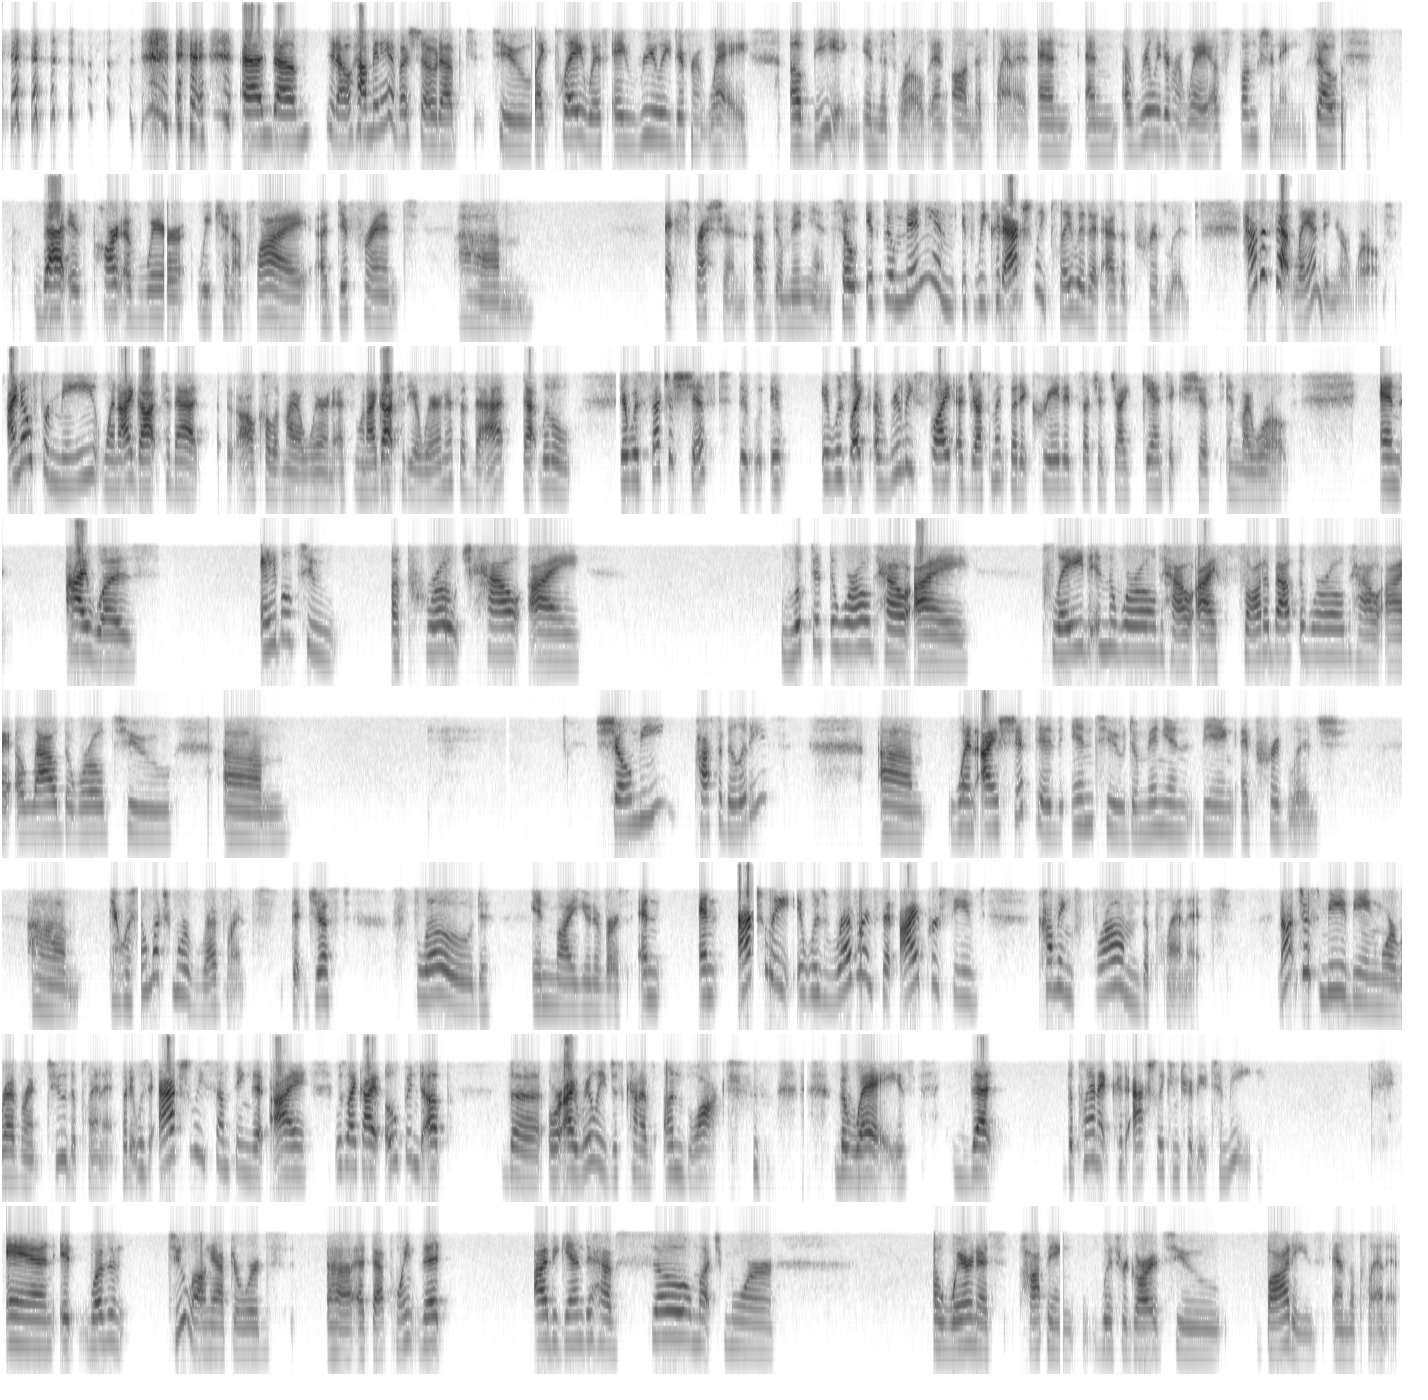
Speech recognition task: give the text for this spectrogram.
and um you know how many of us showed up to, to like play with a really different way of being in this world and on this planet and and a really different way of functioning so that is part of where we can apply a different um expression of dominion. So if dominion, if we could actually play with it as a privilege, how does that land in your world? I know for me, when I got to that, I'll call it my awareness. When I got to the awareness of that, that little, there was such a shift that it, it was like a really slight adjustment, but it created such a gigantic shift in my world. And I was able to approach how I looked at the world, how I played in the world, how I thought about the world, how I allowed the world to um, show me possibilities. Um, when I shifted into dominion being a privilege, um, there was so much more reverence that just flowed in my universe. And and actually, it was reverence that I perceived coming from the planet. Not just me being more reverent to the planet, but it was actually something that I, was like I opened up the, or I really just kind of unblocked the ways that the planet could actually contribute to me. And it wasn't too long afterwards, uh, at that point, that I began to have so much more awareness popping with regard to bodies and the planet.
